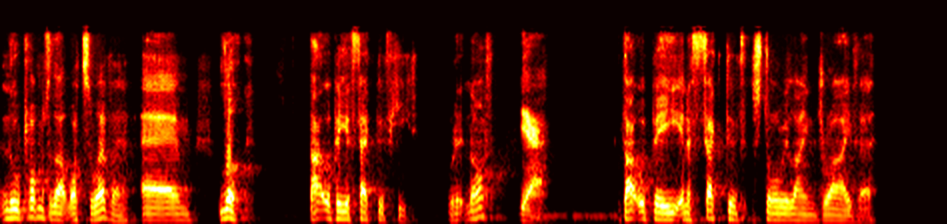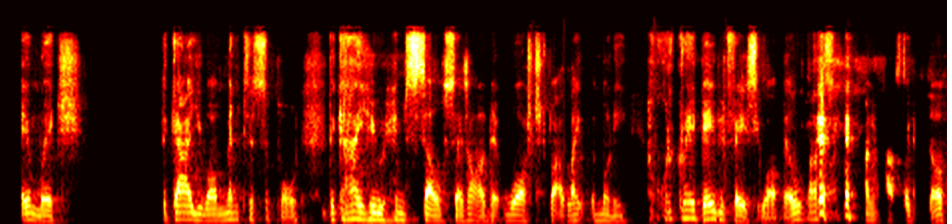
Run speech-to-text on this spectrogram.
no problems with that whatsoever. Um, look, that would be effective heat, would it not? Yeah. That would be an effective storyline driver in which the guy you are meant to support, the guy who himself says, Oh, I'm a bit washed, but I like the money. Oh, what a great baby face you are, Bill. That's fantastic stuff.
